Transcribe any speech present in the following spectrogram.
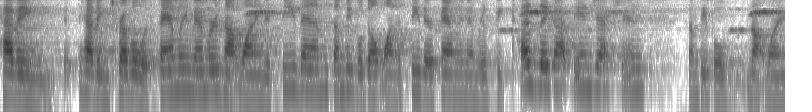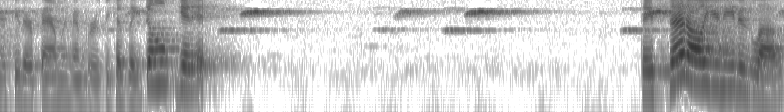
having, having trouble with family members, not wanting to see them. Some people don't want to see their family members because they got the injection. Some people not wanting to see their family members because they don't get it. They've said all you need is love.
